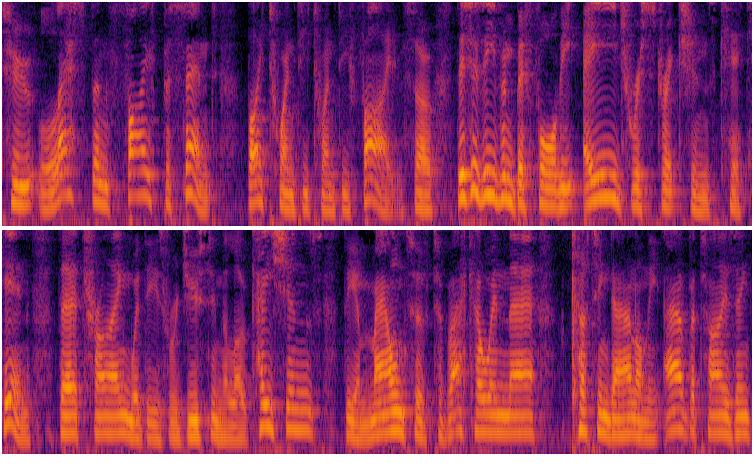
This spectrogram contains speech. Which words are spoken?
to less than 5% by 2025. So, this is even before the age restrictions kick in. They're trying with these reducing the locations, the amount of tobacco in there, cutting down on the advertising.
